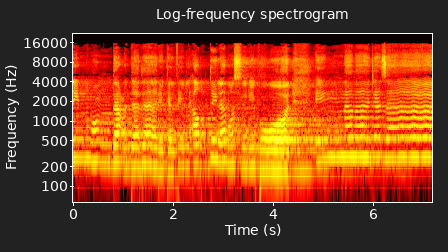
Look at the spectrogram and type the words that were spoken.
منهم بعد ذلك في الأرض لمسرفون. إنما جزاء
